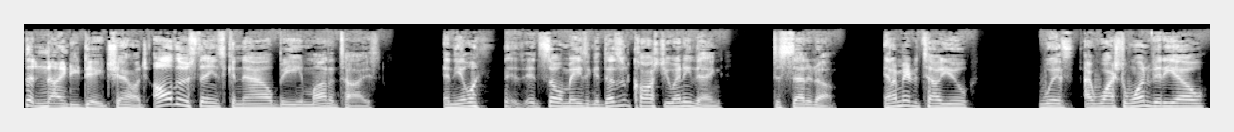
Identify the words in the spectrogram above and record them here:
the 90 day challenge. All those things can now be monetized. And the only, it's so amazing. It doesn't cost you anything to set it up. And I'm here to tell you with, I watched one video,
